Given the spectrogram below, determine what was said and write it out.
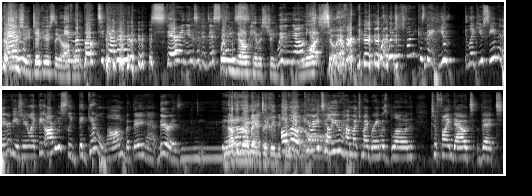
That was ridiculously awful. in the boat together, staring into the distance with no chemistry, With no whatsoever. Wh- which is funny because they you like you see them in interviews and you're like they obviously they get along, but they have there is Nothing nothing romantically between Although, them at can I tell you how much my brain was blown to find out that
